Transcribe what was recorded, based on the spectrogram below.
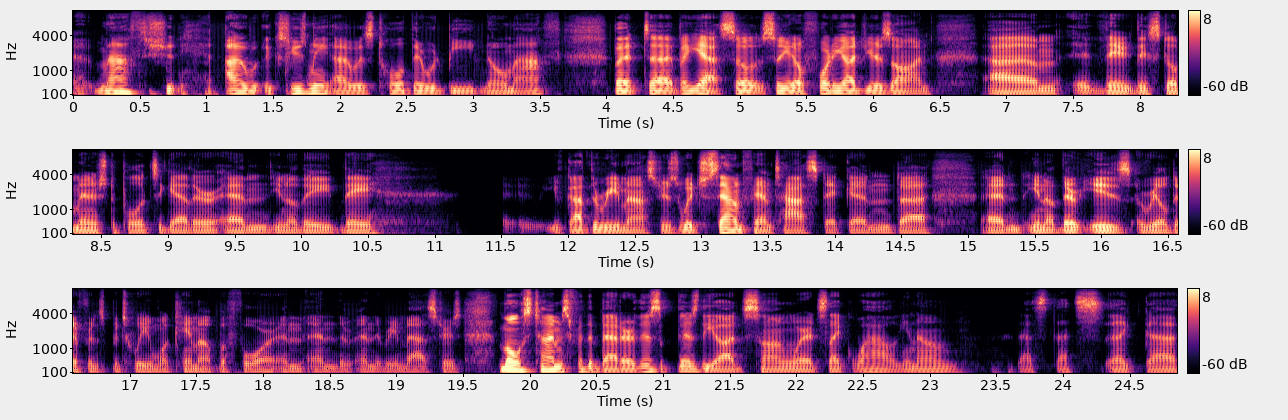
Uh, math should I excuse me I was told there would be no math but uh, but yeah so so you know 40 odd years on um they they still managed to pull it together and you know they they you've got the remasters which sound fantastic and uh, and you know there is a real difference between what came out before and and the, and the remasters most times for the better there's there's the odd song where it's like wow you know that's that's like uh,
